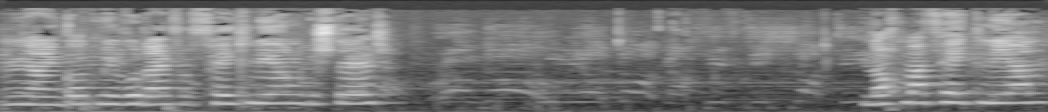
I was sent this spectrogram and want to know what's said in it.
Nein Gott, mir wurde einfach Fake Leon gestellt. Nochmal Fake Leon.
